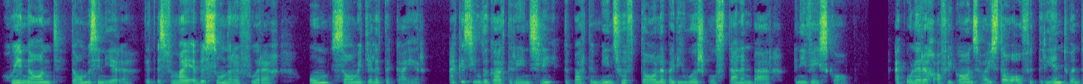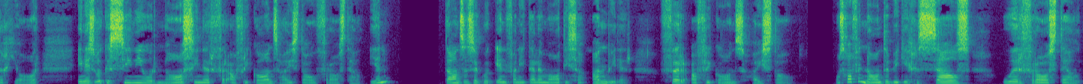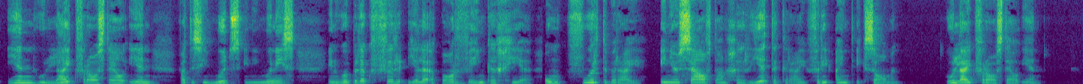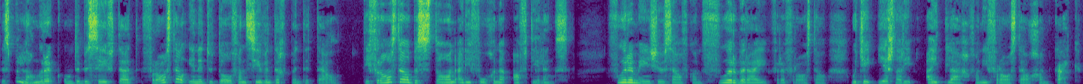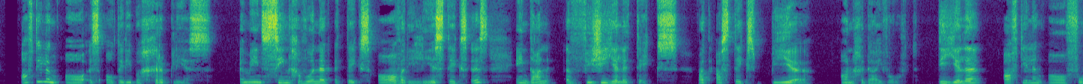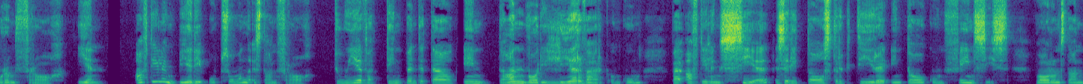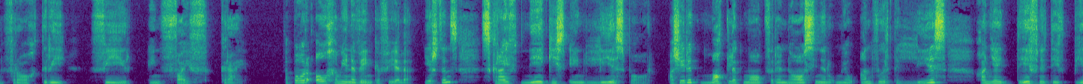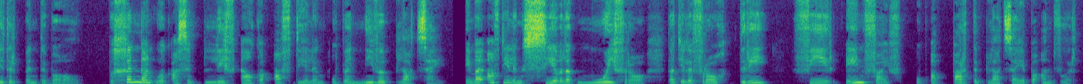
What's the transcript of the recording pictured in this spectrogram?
Goeienaand, dames en here. Dit is vir my 'n besondere voorreg om saam met julle te kuier. Ek is Hildegard Rensley, departementshoof tale by die Hoërskool Stellenberg in die Wes-Kaap. Ek onderrig Afrikaans huistaal al vir 23 jaar en is ook 'n senior nasiener vir Afrikaans huistaal vraestel 1. Tans is ek ook een van die telematiese aanbieder vir Afrikaans huistaal. Ons gaan vanaand 'n bietjie gesels oor vraestel 1, hoe lyk vraestel 1, wat is die moets en die moenies en hopelik vir julle 'n paar wenke gee om voor te berei en jouself dan gereed te kry vir die eindeksamen. Hoe lyk vraestel 1? Dis belangrik om te besef dat vraestel 1 'n totaal van 70 punte tel. Die vraestel bestaan uit die volgende afdelings: Voor 'n mens jouself kan voorberei vir 'n vraestel, moet jy eers na die uitleg van die vraestel gaan kyk. Afdeling A is altyd die begrip lees. 'n Mens sien gewoonlik 'n teks A wat die leesteks is en dan 'n visuele teks wat as teks B aangedui word. Die hele afdeling A vorm vraag 1. Afdeling B die opsomming is dan vraag 2 wat 10 punte tel en dan waar die leerwerk inkom By afdeling C is dit die taalstrukture en taalkonvensies waar ons dan vraag 3, 4 en 5 kry. 'n Paar algemene wenke vir julle. Eerstens, skryf netjies en leesbaar. As jy dit maklik maak vir 'n nasiener om jou antwoord te lees, gaan jy definitief beter punte behaal. Begin dan ook asseblief elke afdeling op 'n nuwe bladsy. En by afdeling C wil ek mooi vra dat jy vraag 3, 4 en 5 op aparte bladsye beantwoord.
